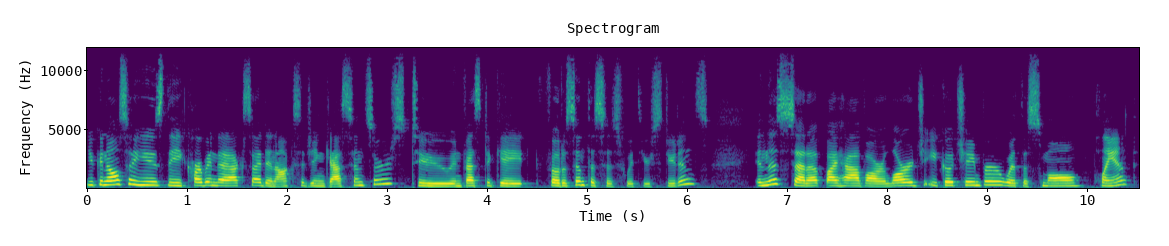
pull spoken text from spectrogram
You can also use the carbon dioxide and oxygen gas sensors to investigate photosynthesis with your students. In this setup, I have our large eco chamber with a small plant,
